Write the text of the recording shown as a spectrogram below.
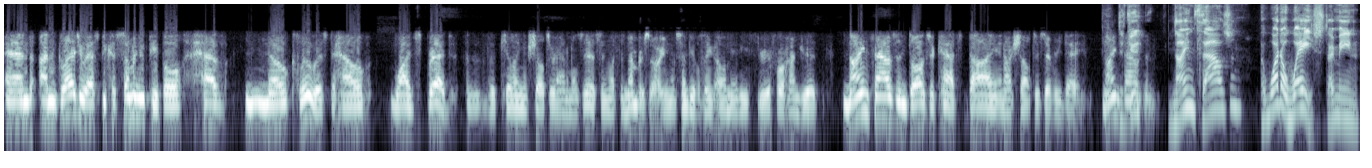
and I'm glad you asked because so many people have no clue as to how widespread the killing of shelter animals is and what the numbers are. You know, some people think, oh, maybe three or four hundred. 9,000 dogs or cats die in our shelters every day. 9,000. 9,000? What a waste. I mean,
